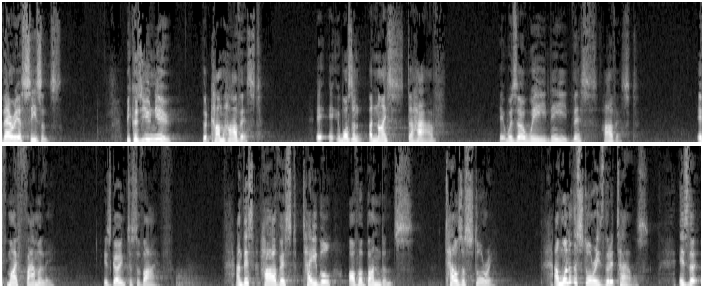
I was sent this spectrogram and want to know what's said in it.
various seasons. Because you knew that come harvest, it, it wasn't a nice to have, it was a we need this harvest. If my family is going to survive. And this harvest table of abundance tells a story. And one of the stories that it tells is that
